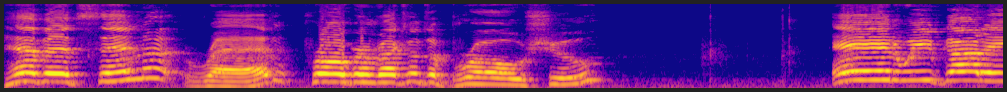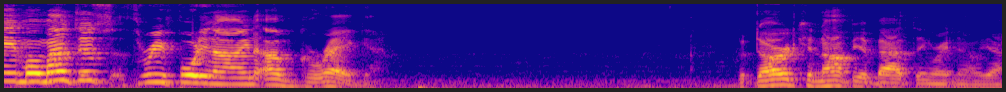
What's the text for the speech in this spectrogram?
Hevedson, red. Program of Excellence, a Brochu. And we've got a momentous 349 of Greig. Bedard cannot be a bad thing right now, yeah.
